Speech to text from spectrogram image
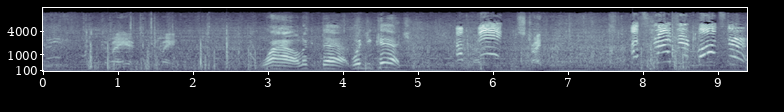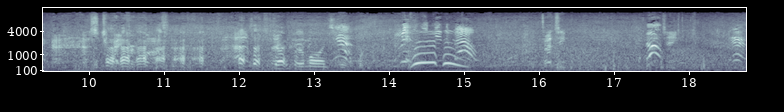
great. Come right here. Come right here. wow, look at that. What'd you catch? A big, Striper. A striper monster. Striper monster. That's a striper monster. Yeah. Let me get him out. Touch him. Go. Touch him. Here.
